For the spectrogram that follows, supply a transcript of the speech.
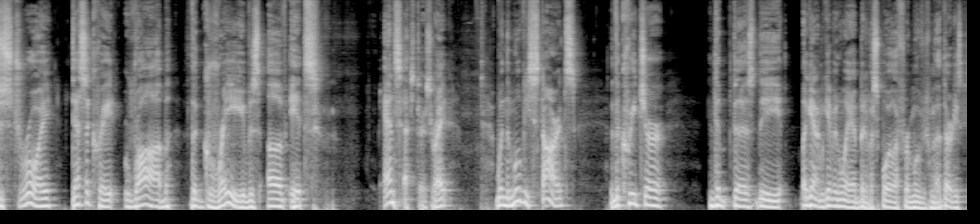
destroy, desecrate, rob the graves of its ancestors, right? When the movie starts, the creature, the the the again, I'm giving away a bit of a spoiler for a movie from the 30s.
